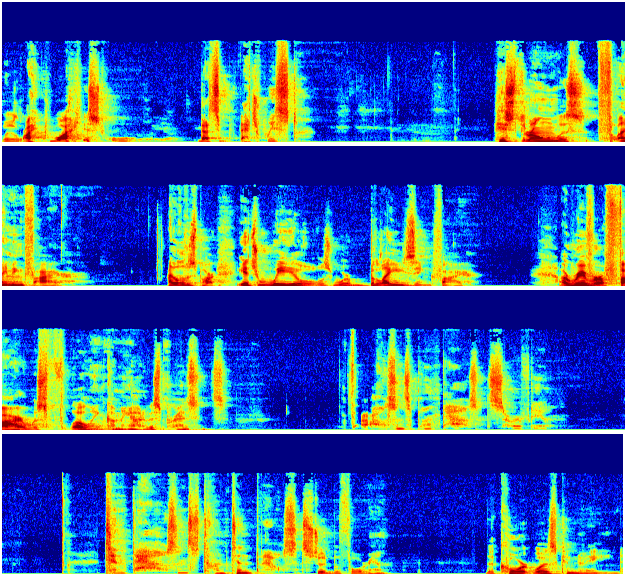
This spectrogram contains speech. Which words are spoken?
was like whitest. That's, that's wisdom. His throne was flaming fire. I love this part. Its wheels were blazing fire. A river of fire was flowing, coming out of his presence. Thousands upon thousands served him. Ten thousands times ten thousand stood before him. The court was convened,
